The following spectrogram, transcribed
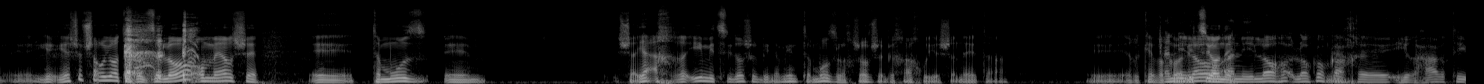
אה, יש אפשרויות, אבל זה לא אומר שתמוז, שהיה אחראי מצידו של בנימין תמוז לחשוב שבכך הוא ישנה את ההרכב אני הקואליציוני. לא, אני לא, לא כל. כך אה, הרהרתי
